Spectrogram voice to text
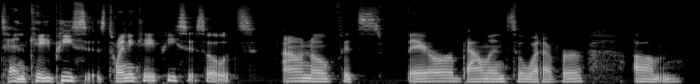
10K pieces, 20K pieces. So it's, I don't know if it's fair balance or whatever. Um,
